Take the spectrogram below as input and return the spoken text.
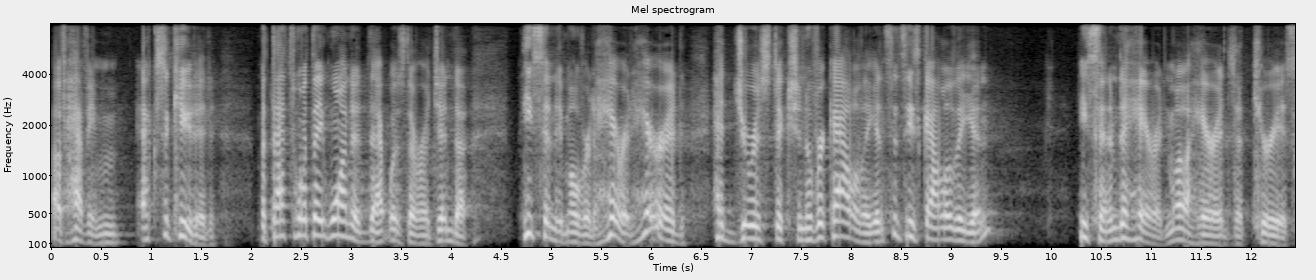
of having executed. But that's what they wanted. That was their agenda. He sent him over to Herod. Herod had jurisdiction over Galilee, and since he's Galilean, he sent him to Herod. Well, Herod's a curious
